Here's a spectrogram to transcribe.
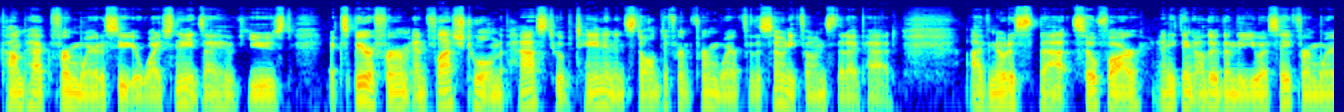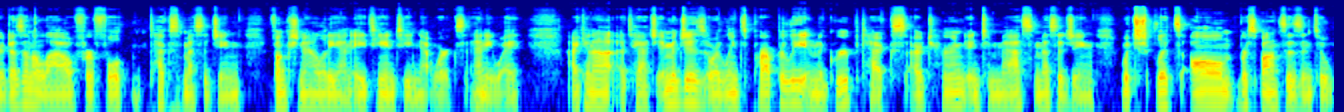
compact firmware to suit your wife's needs. I have used Xpera and Flash Tool in the past to obtain and install different firmware for the Sony phones that I've had. I've noticed that so far, anything other than the USA firmware doesn't allow for full text messaging functionality on AT&T networks anyway. I cannot attach images or links properly and the group texts are turned into mass messaging, which splits all responses into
